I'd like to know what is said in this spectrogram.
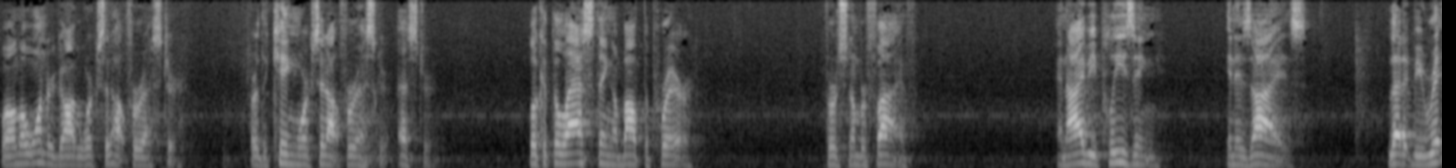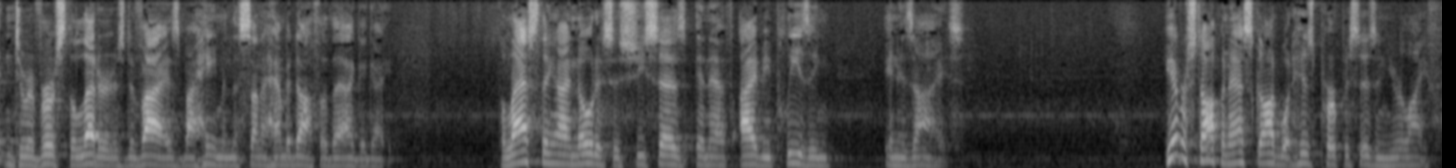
Well, no wonder God works it out for Esther, or the king works it out for Esther. Look at the last thing about the prayer. Verse number five. And I be pleasing in his eyes. Let it be written to reverse the letters devised by Haman the son of Hammedatha the Agagite. The last thing I notice is she says, And if I be pleasing in his eyes. You ever stop and ask God what his purpose is in your life?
